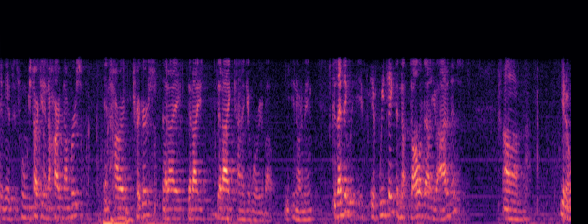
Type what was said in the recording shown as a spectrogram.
and it's, it's when we start getting into hard numbers and hard triggers that I, that I, that I kind of get worried about, You- you know what I mean? Because I think if, if we take the nu- dollar value out of this, um, you know,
